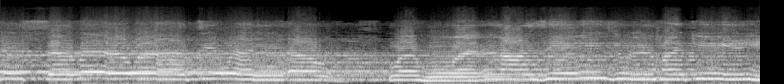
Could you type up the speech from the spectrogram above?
في السماوات والأرض وهو العزيز الحكيم.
